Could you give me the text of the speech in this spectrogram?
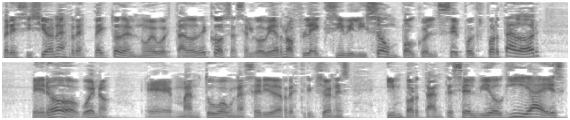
precisiones respecto del nuevo estado de cosas. El gobierno flexibilizó un poco el cepo exportador, pero bueno, eh, mantuvo una serie de restricciones importantes. El bioguía es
